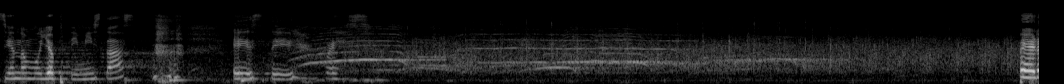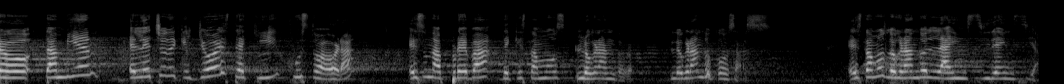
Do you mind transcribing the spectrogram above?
siendo muy optimistas. este, pues Pero también el hecho de que yo esté aquí justo ahora es una prueba de que estamos logrando, logrando cosas. Estamos logrando la incidencia.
